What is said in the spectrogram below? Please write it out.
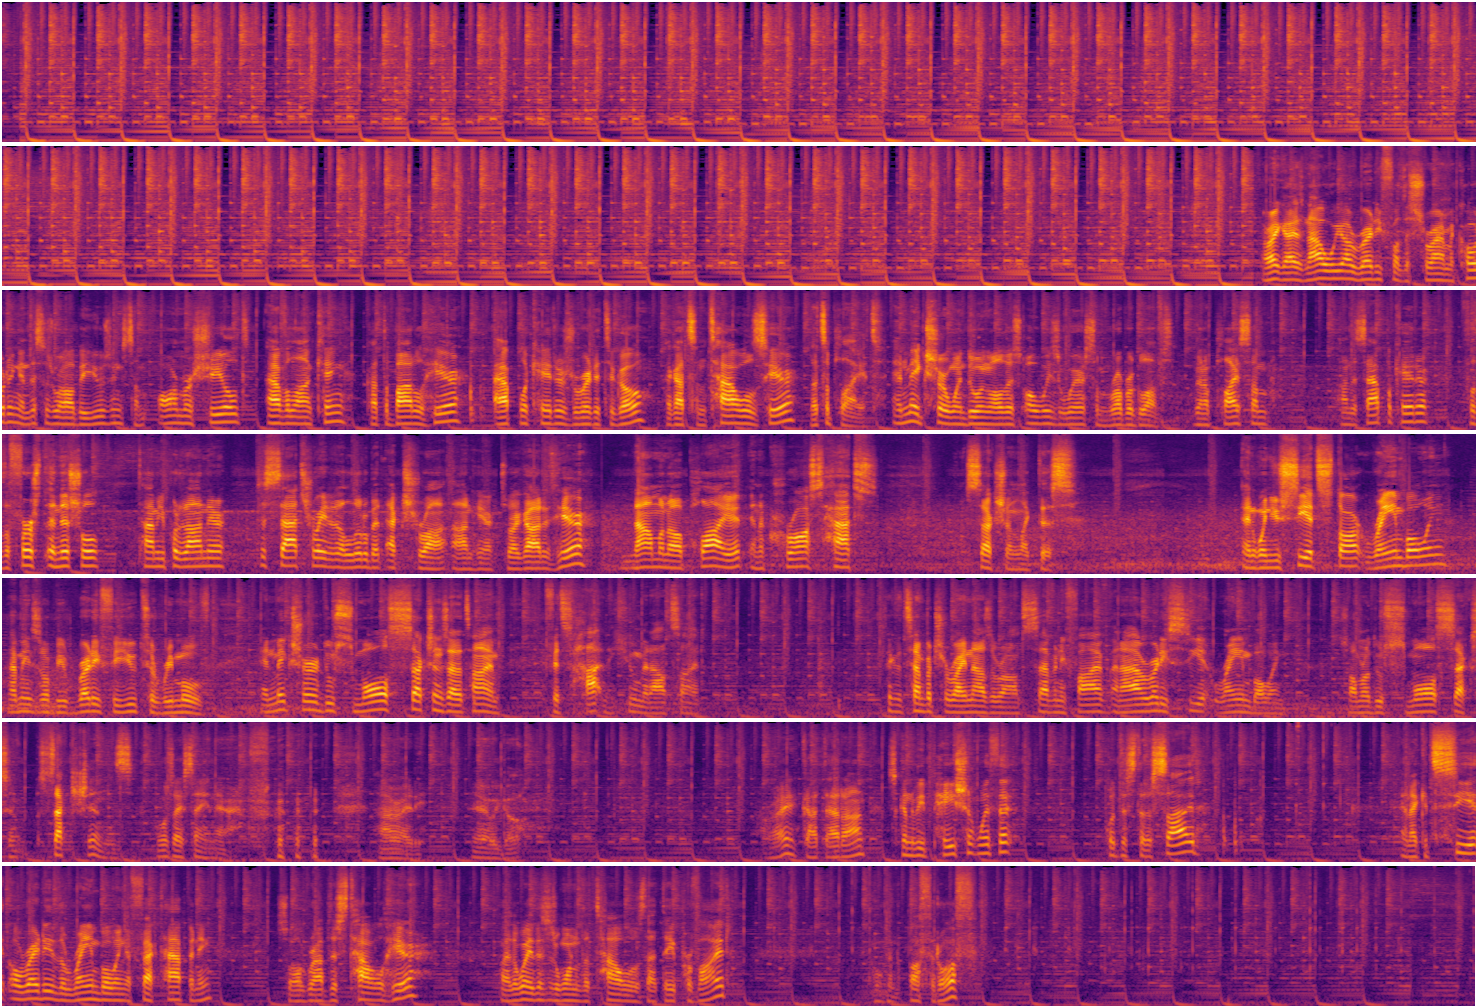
All right guys, now we are ready for the ceramic coating and this is what I'll be using, some Armor Shield Avalon King. Got the bottle here, applicators ready to go. I got some towels here, let's apply it. And make sure when doing all this, always wear some rubber gloves. We're gonna apply some on this applicator. For the first initial time you put it on there, just saturate it a little bit extra on here. So I got it here. Now I'm gonna apply it in a cross hatch section like this. And when you see it start rainbowing, that means it'll be ready for you to remove. And make sure to do small sections at a time if it's hot and humid outside. I think the temperature right now is around 75 and I already see it rainbowing. So I'm gonna do small section, sections. What was I saying there? Alrighty, there we go. All right, got that on. It's gonna be patient with it. Put this to the side and I could see it already, the rainbowing effect happening. So I'll grab this towel here. By the way, this is one of the towels that they provide. I'm gonna buff it off.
